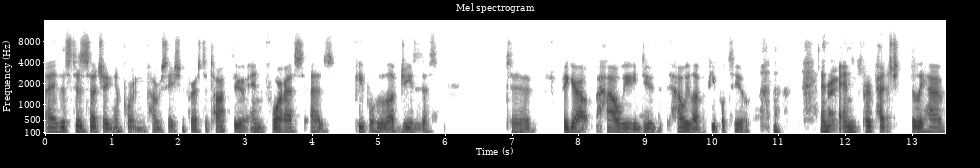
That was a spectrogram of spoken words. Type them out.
uh, this is such an important conversation for us to talk through and for us as people who love Jesus to figure out how we do how we love people too. And Right. and perpetually have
